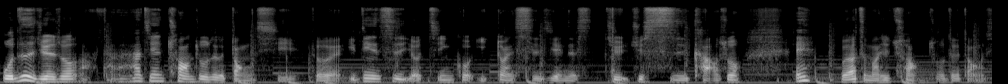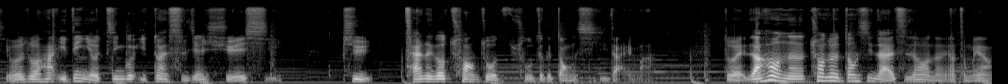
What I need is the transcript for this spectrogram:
我真的觉得说啊，他他今天创作这个东西，对不对？一定是有经过一段时间的去去思考，说，哎，我要怎么去创作这个东西，或者说他一定有经过一段时间学习，去才能够创作出这个东西来嘛？对，然后呢，创作东西来之后呢，要怎么样？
